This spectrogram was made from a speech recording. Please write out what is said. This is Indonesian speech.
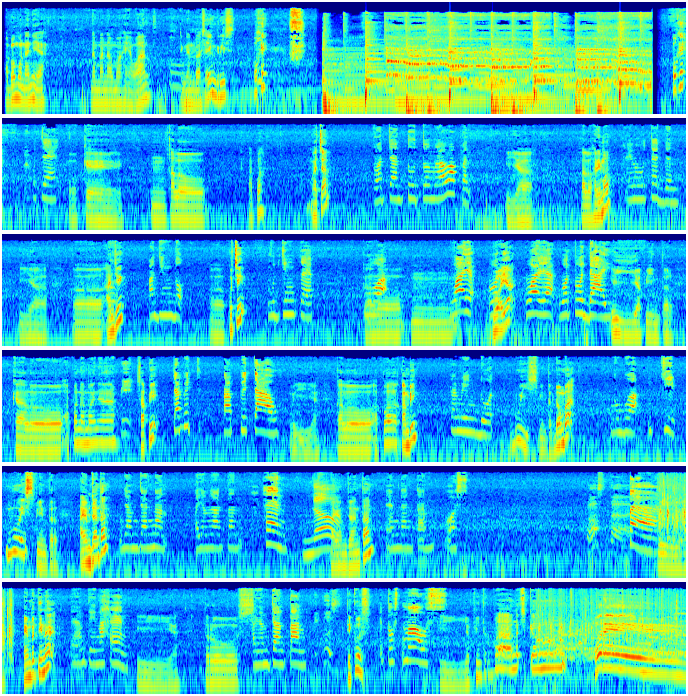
Abang mau nanya ya, nama-nama hewan dengan bahasa Inggris. Oke. Oke. Oke. Oke. Hmm, kalau apa? Macan? Macan tutul melawan. Iya. Kalau harimau? Harimau dan Iya. Eh, anjing? Eh, kucing? Kucing cat. Kalau hmm, Buaya. buaya? Buaya. Gotodai. Iya, pinter. Kalau apa namanya? Sapi? Tapi tapi tahu Oh iya. Kalau apa? Kambing? kambing dot. Buis, pinter. Domba? Nyoba cip. Buis, pinter. Ayam jantan? Jam janan. Ayam jantan. Hen. No. Ayam jantan? Ayam jantan. Was. Roster. Ta. Iya. Ayam betina? Ayam tina hen. Iya. Terus Ayam jantan. Tikus. tikus? Itu mouse. Iya, pinter banget sih kamu. Hore!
